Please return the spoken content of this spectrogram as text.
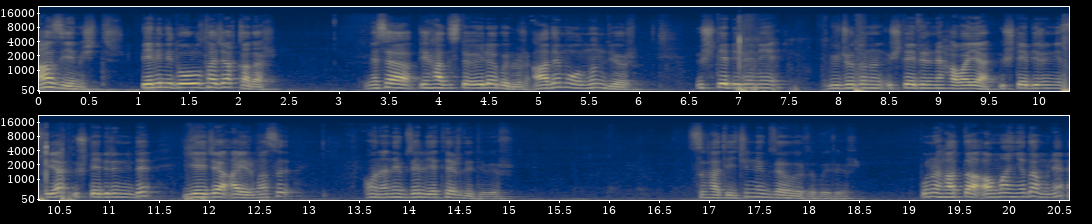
Az yemiştir. Belimi doğrultacak kadar. Mesela bir hadiste öyle buyurulur. Ademoğlunun diyor, üçte birini vücudunun üçte birini havaya, üçte birini suya, üçte birini de yiyeceğe ayırması ona ne güzel yeterdi diyor. Sıhhati için ne güzel olurdu buyuruyor. Bunu hatta Almanya'da mı ne?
